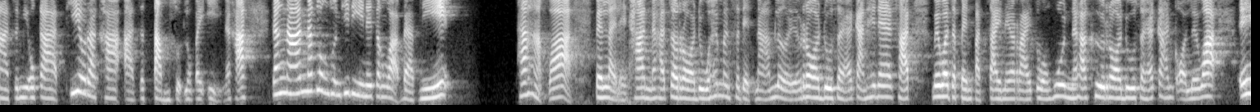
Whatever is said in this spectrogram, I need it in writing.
อาจจะมีโอกาสที่ราคาอาจจะต่ำสุดลงไปอีกนะคะ ดังนั้นนักลงทุนที่ดีในจังหวะแบบนี้ ถ้าหากว่าเป็นหลาย ๆ ท่านนะคะ จะรอดูให้มันเสด็จน้ำเลย รอดูสถานการณ์ให้แน่ชัด ไม่ว่าจะเป็นปัจจัยในรายตัวหุ้นนะคะ คือรอดูสถานการณ์ก่อนเลยว่า เอ๊ะ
